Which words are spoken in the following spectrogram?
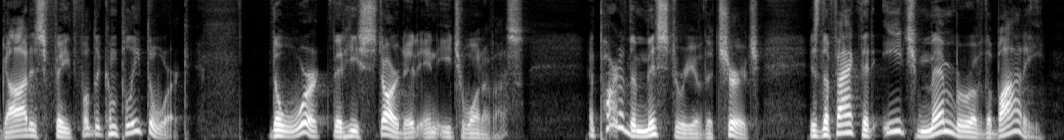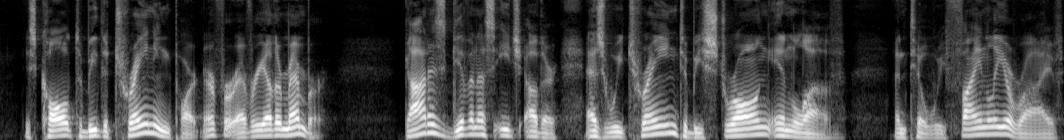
God is faithful to complete the work, the work that He started in each one of us. And part of the mystery of the church is the fact that each member of the body is called to be the training partner for every other member. God has given us each other as we train to be strong in love until we finally arrive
